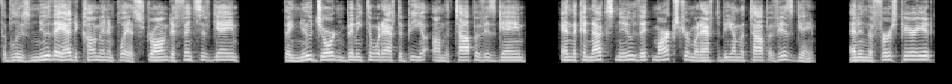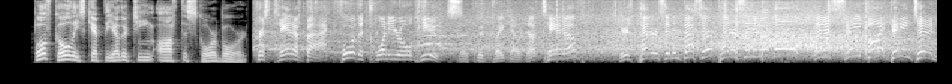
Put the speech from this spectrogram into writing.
The Blues knew they had to come in and play a strong defensive game. They knew Jordan Binnington would have to be on the top of his game, and the Canucks knew that Markstrom would have to be on the top of his game. And in the first period, both goalies kept the other team off the scoreboard. Chris Tanev back for the 20-year-old Hughes. Oh, good breakout. Now Tanev. Here's Pettersson and Boeser. Pettersson in a goal, and a save by Binnington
